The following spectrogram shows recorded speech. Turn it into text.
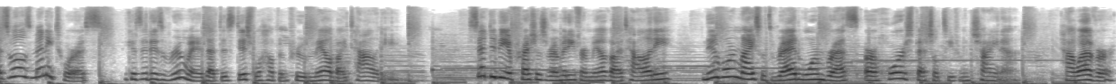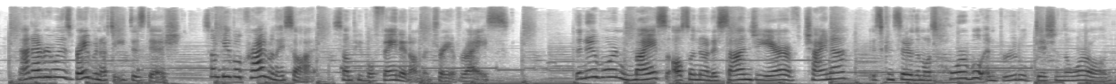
as well as many tourists because it is rumored that this dish will help improve male vitality. Said to be a precious remedy for male vitality, newborn mice with red, warm breasts are a horror specialty from China. However, not everyone is brave enough to eat this dish. Some people cried when they saw it, some people fainted on the tray of rice. The newborn mice, also known as sanjier of China, is considered the most horrible and brutal dish in the world.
